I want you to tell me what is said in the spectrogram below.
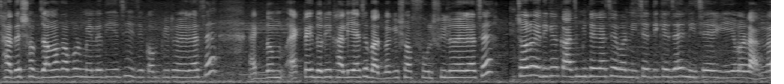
ছাদের সব জামা কাপড় মেলে দিয়েছি, এই যে কমপ্লিট হয়ে গেছে। একদম একটাই দড়ি খালি আছে, বাদবাকি সব ফুলফিল হয়ে গেছে। চলো এদিকের কাজ মিটে গেছে, এবার নিচের দিকে যাই, নিচে গিয়ে এবার রান্না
